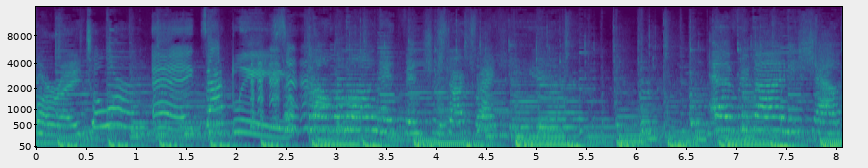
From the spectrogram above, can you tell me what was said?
Ready to learn. Exactly. So come along, adventure starts right here. Everybody shout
